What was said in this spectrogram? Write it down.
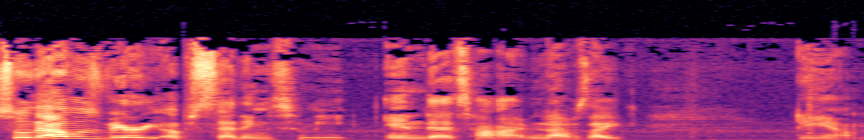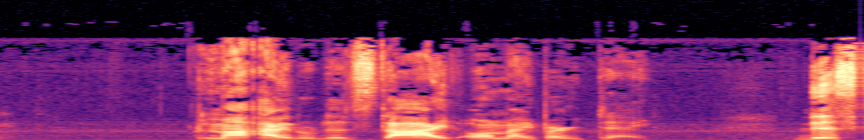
So that was very upsetting to me in that time. And I was like, damn. My idol just died on my birthday. This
